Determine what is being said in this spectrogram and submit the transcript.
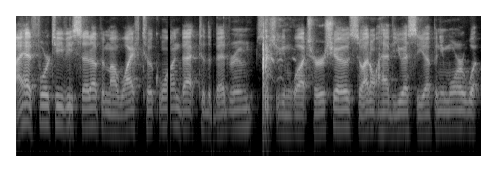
I had four TVs set up, and my wife took one back to the bedroom so she can watch her shows. So I don't have USC up anymore. What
